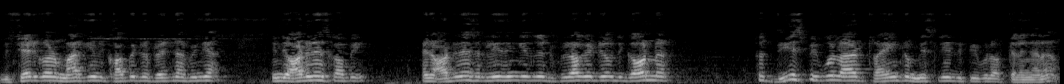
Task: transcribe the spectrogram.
The state government marking the copy to the President of India in the ordinance copy, and ordinance releasing is the prerogative of the governor. So these people are trying to mislead the people of Telangana.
